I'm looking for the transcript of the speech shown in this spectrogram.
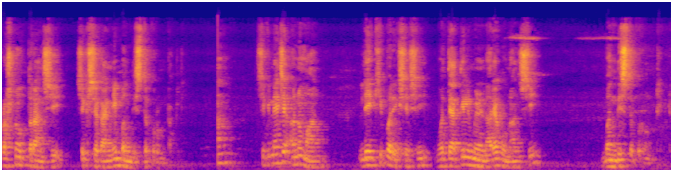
प्रश्नोत्तरांशी शिक्षकांनी बंदिस्त करून टाकली. शिकण्याचे अनुमान लेखी परीक्षेशी व त्यातील मिळणाऱ्या गुणांशी बंदिस्त करून ठेवले.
